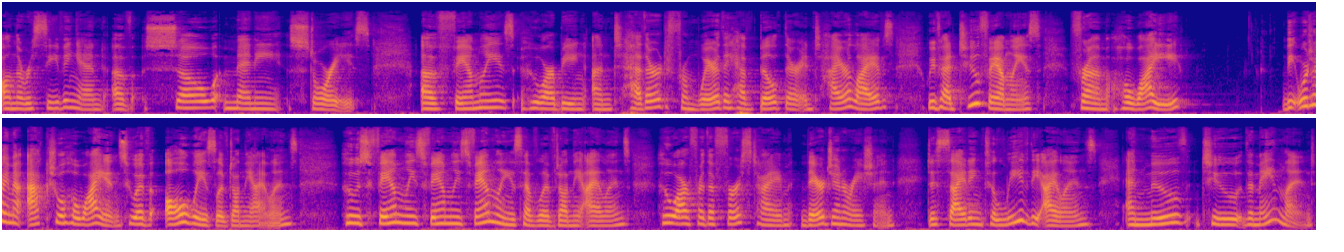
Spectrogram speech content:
on the receiving end of so many stories of families who are being untethered from where they have built their entire lives. We've had two families from Hawaii. We're talking about actual Hawaiians who have always lived on the islands whose families, families, families have lived on the islands, who are for the first time, their generation, deciding to leave the islands and move to the mainland.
